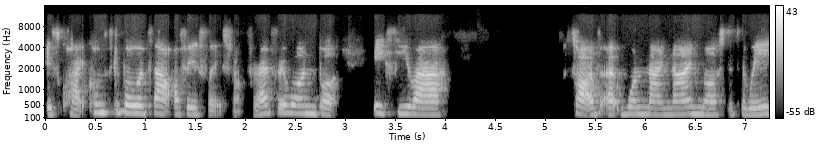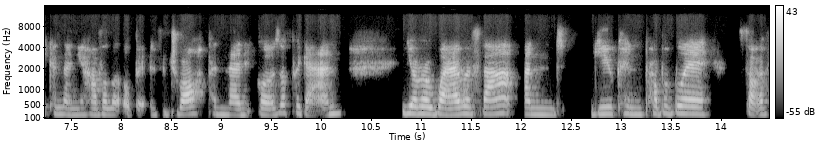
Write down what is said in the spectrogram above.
is quite comfortable with that. Obviously, it's not for everyone, but if you are sort of at 199 most of the week and then you have a little bit of a drop and then it goes up again, you're aware of that and you can probably sort of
